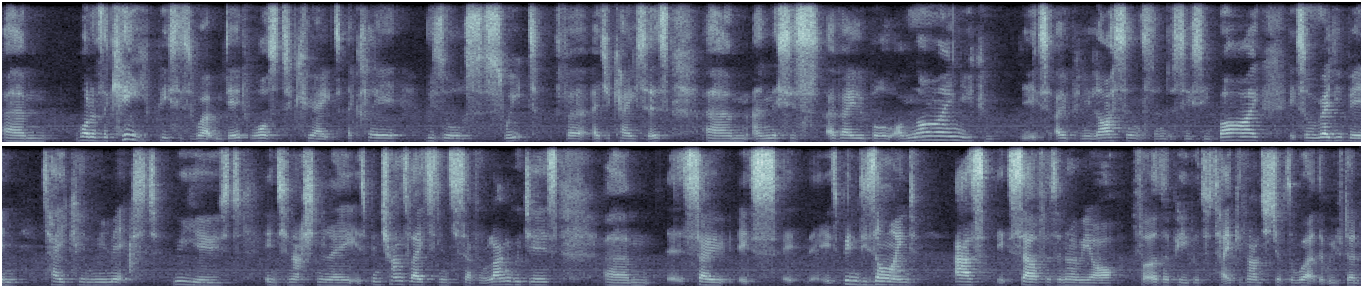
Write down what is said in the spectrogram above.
Um, one of the key pieces of work we did was to create a clear resource suite for educators um, and this is available online. You can it's openly licensed under CC BY. It's already been taken, remixed, reused internationally. It's been translated into several languages. Um, so it's, it, it's been designed as itself as an OER for other people to take advantage of the work that we've done.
